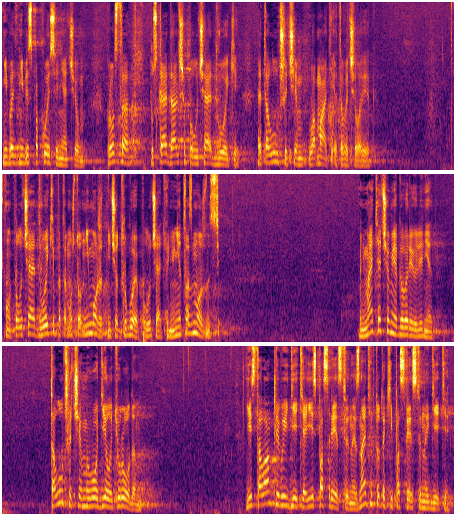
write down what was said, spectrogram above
не, беспокойся ни о чем. Просто пускай дальше получает двойки. Это лучше, чем ломать этого человека. Он получает двойки, потому что он не может ничего другое получать, у него нет возможности. Понимаете, о чем я говорю или нет? Это лучше, чем его делать уродом. Есть талантливые дети, а есть посредственные. Знаете, кто такие посредственные дети?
